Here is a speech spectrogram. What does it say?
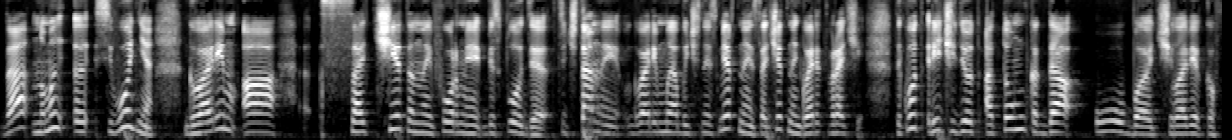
да. Но мы э, сегодня говорим о сочетанной форме бесплодия. Сочетанные, говорим мы обычные смертные, сочетанные говорят врачи. Так вот, речь идет о том, когда оба человека в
